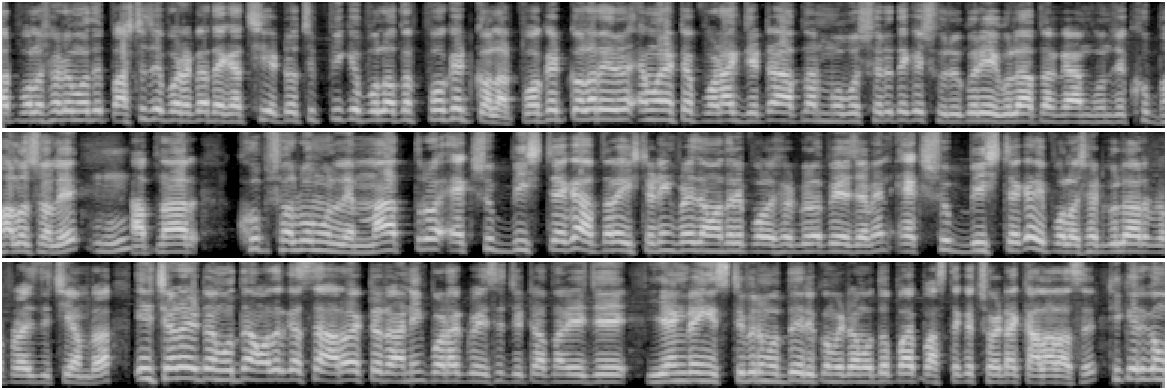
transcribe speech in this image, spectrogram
আর পলো শার্টের মধ্যে পাঁচটা যে প্রোডাক্টটা দেখাচ্ছি এটা হচ্ছে পিকে পলো আপনার পকেট কলার পকেট কলার এমন একটা প্রোডাক্ট যেটা আপনার মোবসরে থেকে শুরু করে এগুলো আপনার গ্রামগঞ্জে খুব ভালো চলে। আপনার খুব স্বল্প মূল্যে। মাত্র একশো বিশ টাকা আপনারা স্টার্টিং প্রাইস আমাদের এই পলো শার্টগুলো পেয়ে যাবেন। একশো বিশ টাকা এই পলো শার্টগুলোর প্রাইস দিচ্ছি আমরা। এছাড়া এটার মধ্যে আমাদের কাছে আরও একটা রানিং প্রোডাক্ট রয়েছে যেটা আপনার এই যে ইয়াং ডাইং স্টেপের মধ্যে এরকম এটার মধ্যে প্রায় পাঁচ থেকে ছয়টা কালার আছে। ঠিক এরকম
